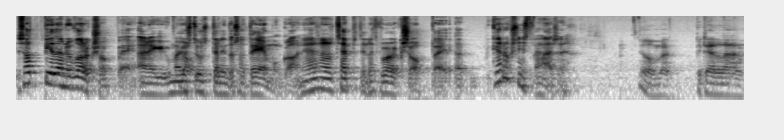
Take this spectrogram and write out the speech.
sä oot pitänyt workshoppeja, ainakin kun mä just juttelin tuossa Teemun kanssa, niin hän sanoi, että sä pitelet workshoppeja. Kerroks niistä vähän se? Joo, me pidellään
